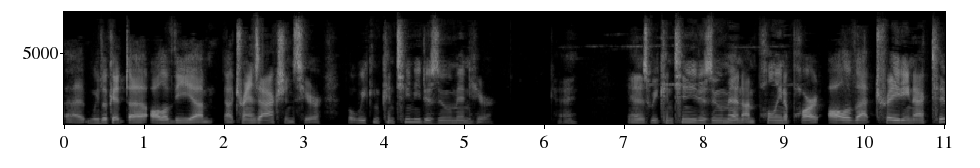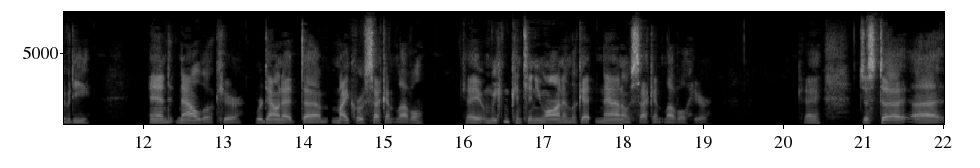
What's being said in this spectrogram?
uh we look at uh, all of the um, uh, transactions here, but we can continue to zoom in here, okay? And as we continue to zoom in, I'm pulling apart all of that trading activity. And now look here, we're down at uh, microsecond level, okay? And we can continue on and look at nanosecond level here, okay? Just, uh, uh,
